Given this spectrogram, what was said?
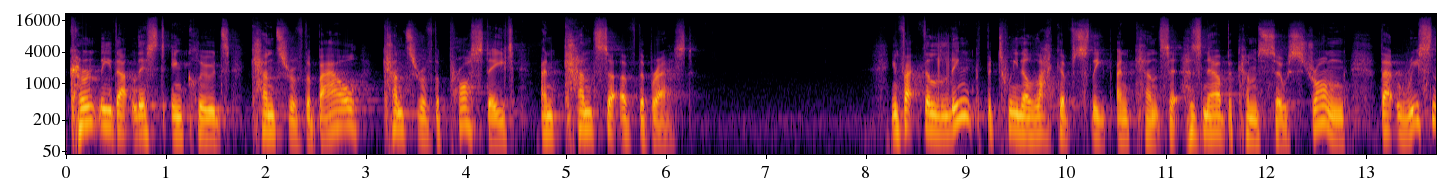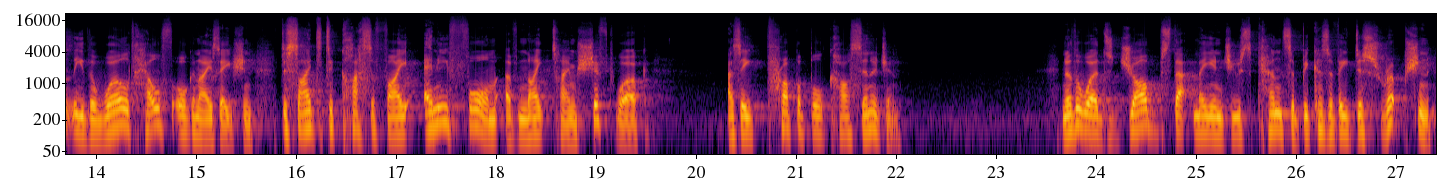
Currently, that list includes cancer of the bowel, cancer of the prostate, and cancer of the breast. In fact, the link between a lack of sleep and cancer has now become so strong that recently the World Health Organization decided to classify any form of nighttime shift work as a probable carcinogen. In other words, jobs that may induce cancer because of a disruption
